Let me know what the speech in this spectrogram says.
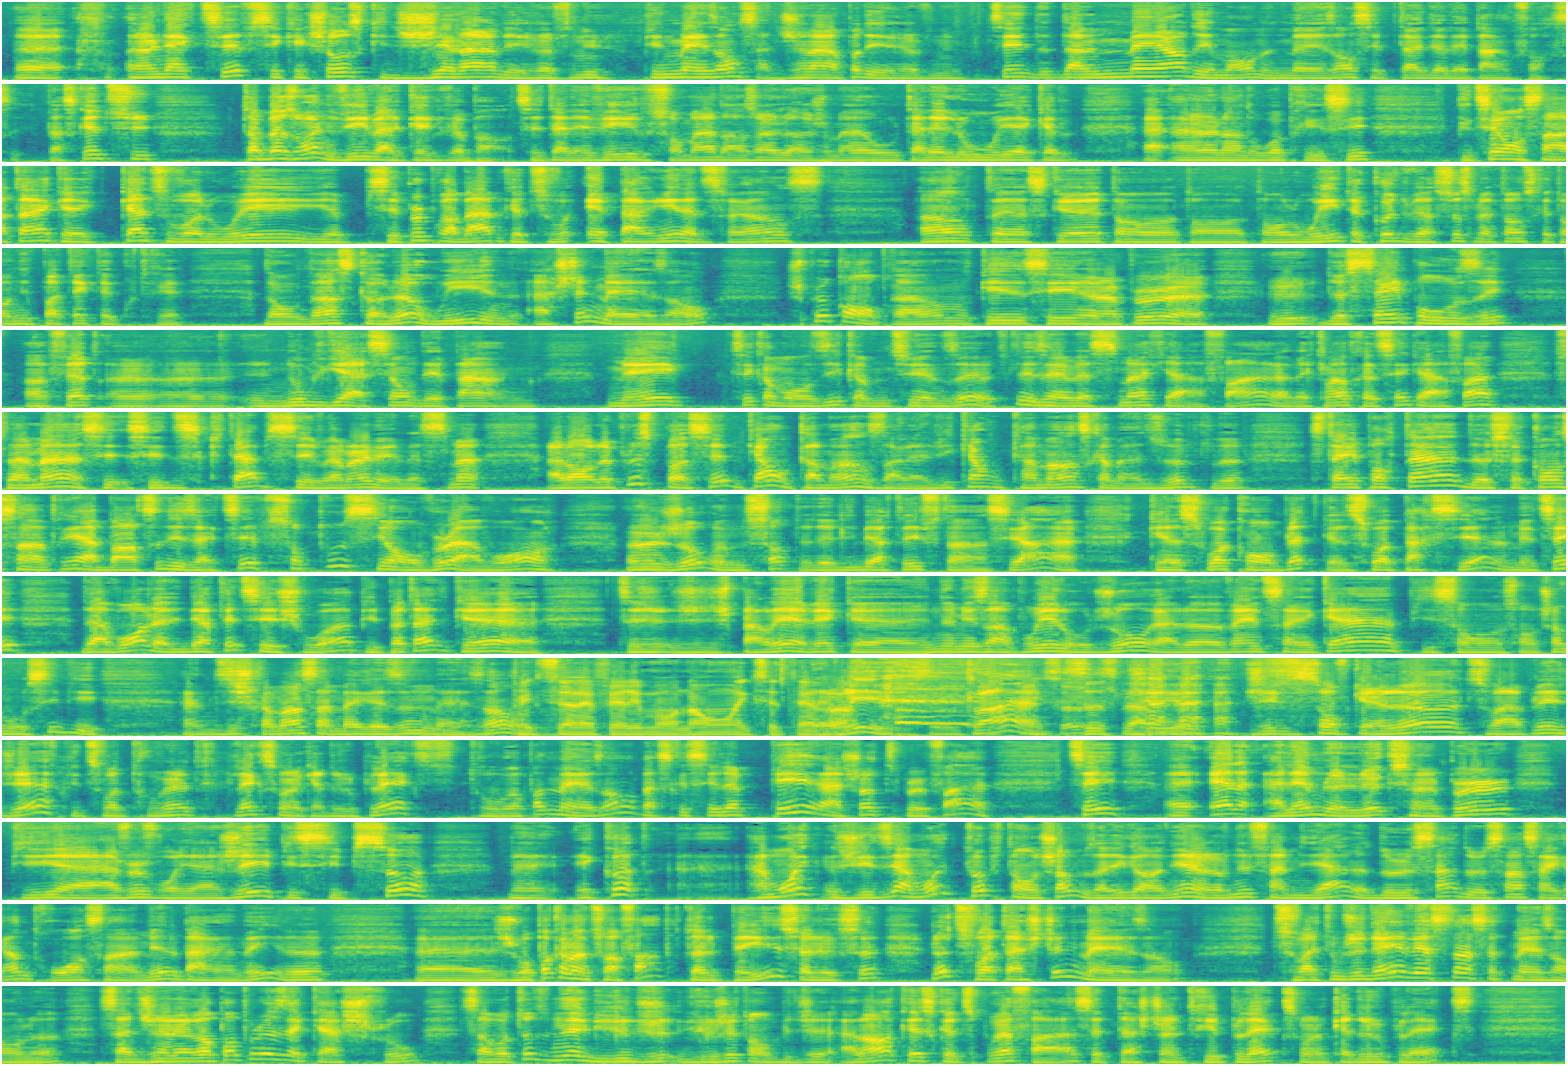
euh, un actif, c'est quelque chose qui te génère des revenus. Puis, une maison, ça te génère pas des revenus. Tu sais, dans le meilleur des mondes, une maison, c'est peut-être de l'épargne forcée. Parce que tu as besoin de vivre à quelque part. Tu allais vivre sûrement dans un logement ou tu allais louer à, quel- à- un endroit précis. Puis, tu sais, on s'entend que quand tu vas louer, c'est peu probable que tu vas épargner la différence entre euh, ce que ton, ton, ton loyer te coûte versus, mettons, ce que ton hypothèque te coûterait. Donc, dans ce cas-là, oui, acheter une maison, je peux comprendre que c'est un peu euh, de s'imposer, en fait, un- un- une obligation d'épargne. Mais, comme on dit, comme tu viens de dire, tous les investissements qu'il y a à faire, avec l'entretien qu'il y a à faire, finalement, c'est discutable si c'est vraiment un investissement. Alors, le plus possible, quand on commence dans la vie, quand on commence comme adulte, c'est important de se concentrer à bâtir des actifs, surtout si on veut avoir un jour une sorte de liberté financière, qu'elle soit complète, qu'elle soit partielle, mais tu sais, d'avoir la liberté de ses choix, puis peut-être que, je, parlais avec euh, une de mes employées l'autre jour, elle a 25 ans, puis son, son chum aussi, puis elle me dit, je commence à magasiner maison. Fait que tu as référé mon nom, etc. Ben oui, c'est clair. Ça, c'est J'ai- dit, sauf que là, tu vas appeler Jeff, puis tu vas te trouver un triplex ou un quadruplex, tu trouveras pas de maison, parce que c'est le pire achat que tu peux faire. Tu sais, euh, elle, elle aime le luxe un peu, puis euh, elle veut voyager, puis ci, puis ça, Mais écoute, à moins que, j'ai dit à moins que toi et ton chum, vous allez gagner un revenu familial de 200, 250, 300 000 par année, là, euh, je vois pas comment tu vas faire pour te le payer, ce luxe-là. Là, tu vas t'acheter une maison. Tu vas être obligé d'investir dans cette maison-là. Ça te générera pas plus de cash flow. Ça va tout venir gruger, ton budget. Alors, qu'est-ce que tu pourrais faire? C'est t'acheter un triplex ou un quadruplex.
